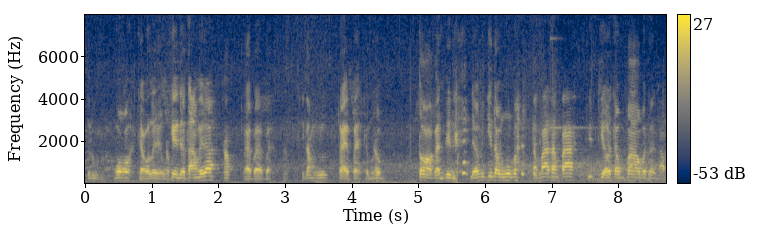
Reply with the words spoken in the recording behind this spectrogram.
ตะลุง โอ้ยแจ๋วเลยโอเคเดี๋ยวตามไปเด้อครับ ไปไปไปครับกินตำหุ้ง ไปไปท่านผู้ชมต่อกันทีนี้ เดี๋ยวไปกินตำฮุงกันตำปลาตำปลาทิศเขียวตำปลามาเถอะครับ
